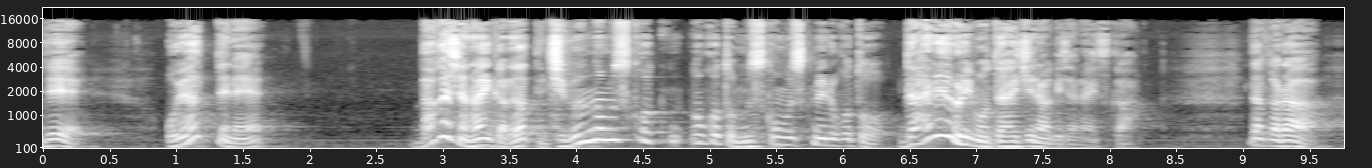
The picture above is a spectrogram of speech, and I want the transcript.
で、親ってね、バカじゃないから、だって自分の息子のこと、息子娘のこと誰よりも大事なわけじゃないですか。だから、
